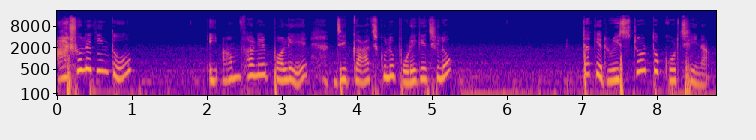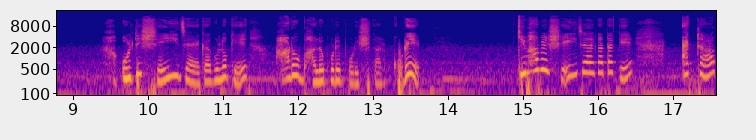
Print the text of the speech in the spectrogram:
আসলে কিন্তু এই আমফানের ফলে যে গাছগুলো পড়ে গেছিল, তাকে রিস্টোর তো করছি না। উল্টে সেই জায়গাগুলোকে আরও ভালো করে পরিষ্কার করে কীভাবে সেই জায়গাটাকে একটা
